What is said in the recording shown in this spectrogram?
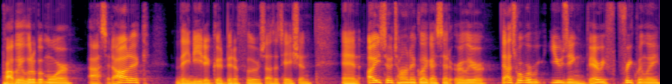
probably a little bit more acidotic, they need a good bit of fluid resuscitation. And isotonic, like I said earlier, that's what we're using very frequently.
